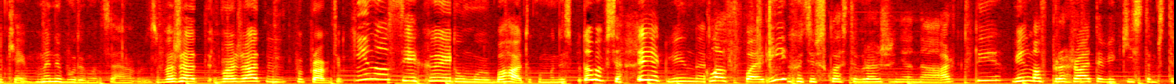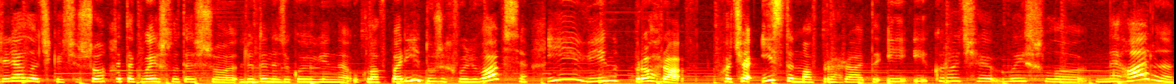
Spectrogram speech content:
окей, ми не будемо це вважати, вважати по правді. Мінус, який думаю, багато кому не сподобався, те, як він клав парі, хотів скласти враження на артлі. Він мав програти в якісь там стрілялочки чи що. Так вийшло те, що людина, з якою він уклав парі, дуже хвилювався, і він програв. Хоча Істон мав програти, і, і коротше вийшло негарно.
